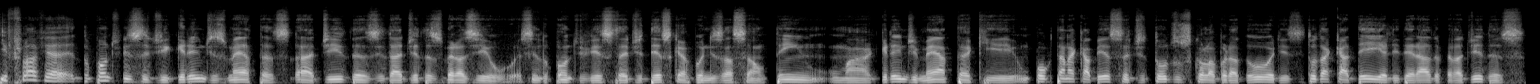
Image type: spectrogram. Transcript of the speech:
E Flávia, do ponto de vista de grandes metas da Adidas e da Adidas Brasil, assim, do ponto de vista de descarbonização, tem uma grande meta que um pouco está na cabeça de todos os colaboradores, toda a cadeia liderada pela Adidas?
